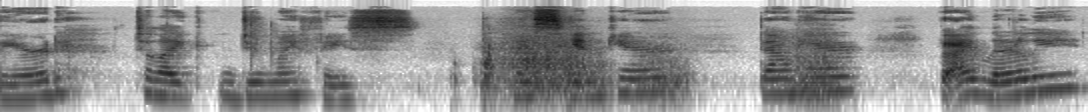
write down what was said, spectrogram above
Weird to like do my face, my skincare down here, but I literally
